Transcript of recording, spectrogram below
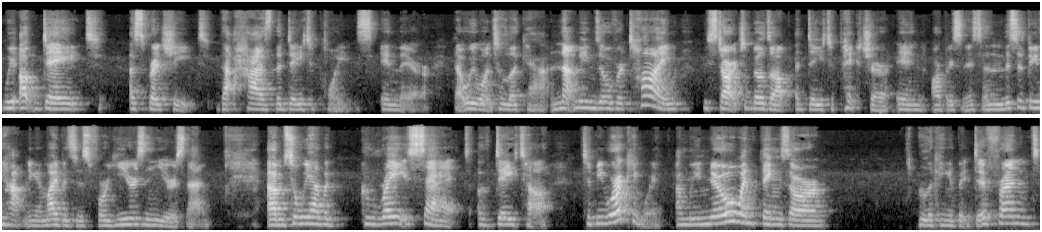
we update a spreadsheet that has the data points in there that we want to look at. And that means over time, we start to build up a data picture in our business. And this has been happening in my business for years and years now. Um, so we have a great set of data to be working with. And we know when things are looking a bit different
